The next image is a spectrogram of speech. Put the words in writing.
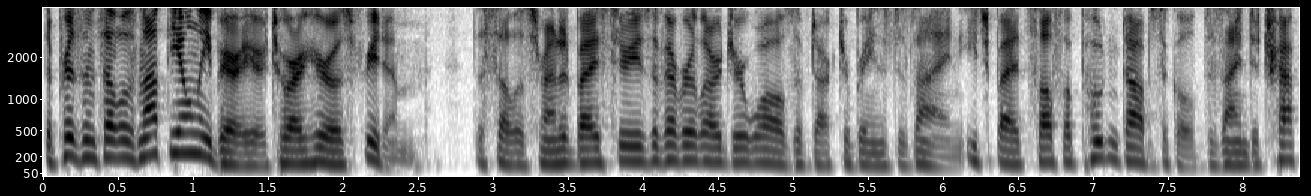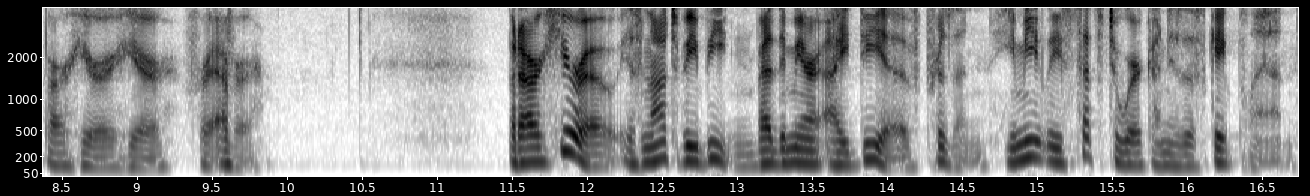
The prison cell is not the only barrier to our hero's freedom. The cell is surrounded by a series of ever larger walls of Dr. Brain's design, each by itself a potent obstacle designed to trap our hero here forever. But our hero is not to be beaten by the mere idea of prison. He immediately sets to work on his escape plan.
